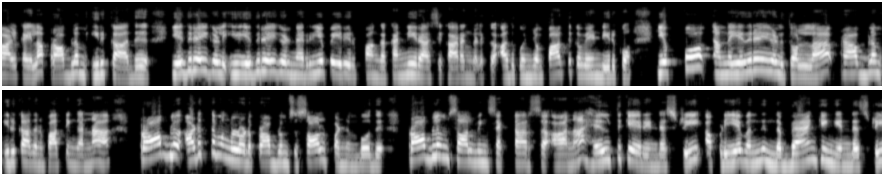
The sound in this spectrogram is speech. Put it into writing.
வாழ்க்கையில ப்ராப்ளம் இருக்காது. எதிரைகள் எதிரைகள் நிறைய பேர் இருப்பாங்க கன்னி ராசிக்காரங்களுக்கு அது கொஞ்சம் பார்த்துக்க வேண்டி இருக்கும். எப்போ அந்த எதிரைகள் தொல்லை ப்ராப்ளம் இருக்காதுன்னு பாத்தீங்கன்னா ப்ராப்ளம் அடுத்தவங்களோட ப்ராப்ளம்ஸ் சால்வ் பண்ணும்போது ப்ராப்ளம் சால்விங் செக்டார்ஸ் ஆனா ஹெல்த் கேர் இண்டஸ்ட்ரி அப்படியே வந்து இந்த banking industry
